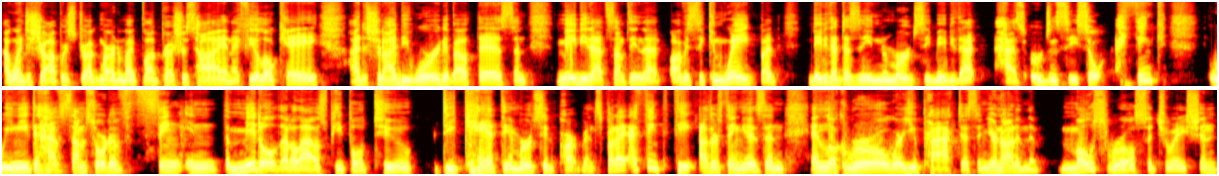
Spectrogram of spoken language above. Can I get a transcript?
I went to Shoppers Drug Mart and my blood pressure's high and I feel okay. I, should I be worried about this? And maybe that's something that obviously can wait, but maybe that doesn't need an emergency. Maybe that has urgency. So I think we need to have some sort of thing in the middle that allows people to decant the emergency departments. But I, I, think the other thing is, and and look, rural where you practice, and you're not in the most rural situation.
